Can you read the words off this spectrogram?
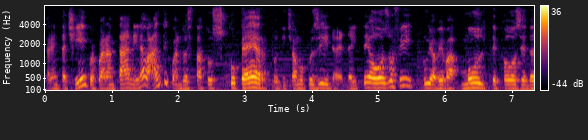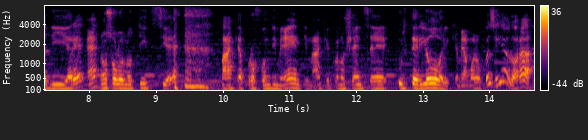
35-40 anni in avanti, quando è stato scoperto, diciamo così, dai, dai teosofi, lui aveva molte cose da dire, eh? non solo notizie, ma anche approfondimenti, ma anche conoscenze ulteriori, chiamiamolo così. Allora,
